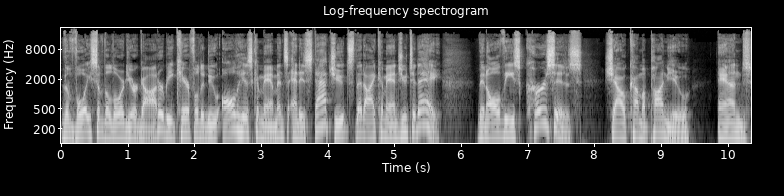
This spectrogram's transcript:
the voice of the Lord your God, or be careful to do all his commandments and his statutes that I command you today, then all these curses shall come upon you and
